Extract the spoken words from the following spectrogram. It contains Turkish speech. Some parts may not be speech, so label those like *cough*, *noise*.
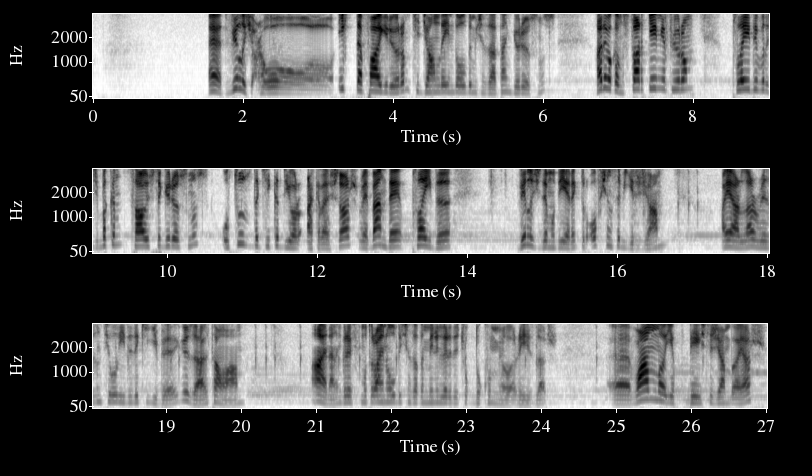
Evet Village. Oo, ilk defa giriyorum ki canlı yayında olduğum için zaten görüyorsunuz. Hadi bakalım start game yapıyorum. Play the Village. Bakın sağ üstte görüyorsunuz. 30 dakika diyor arkadaşlar. Ve ben de Play the Village demo diyerek dur Options'a bir gireceğim. Ayarlar Resident Evil 7'deki gibi. Güzel tamam. Aynen grafik motor aynı olduğu için zaten menüleri de çok dokunmuyorlar reisler. Ee, var mı yap değiştireceğim bir ayar?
